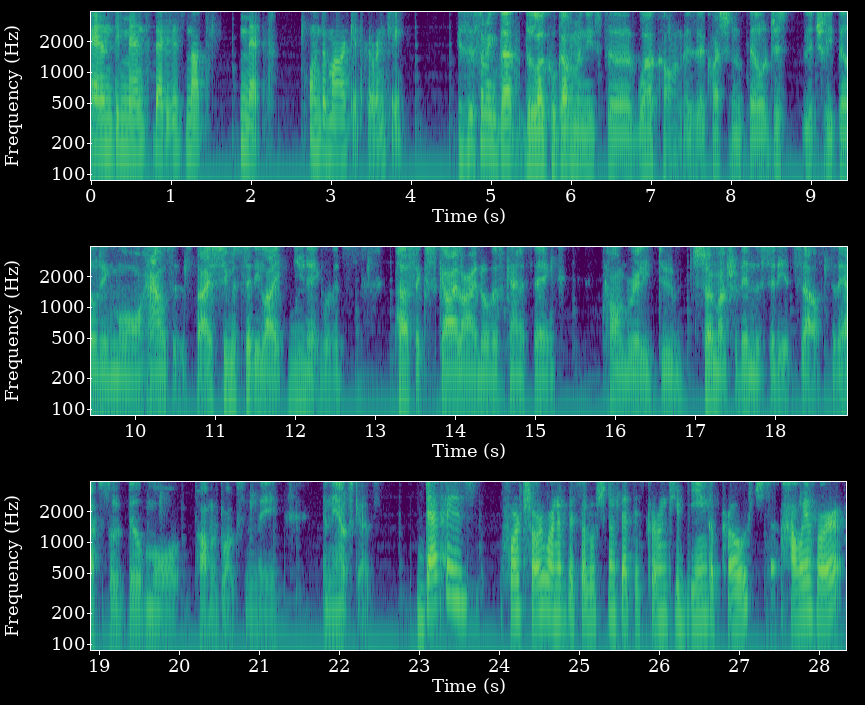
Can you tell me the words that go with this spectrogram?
and demand that is not met on the market currently. Is this something that the local government needs to work on? Is it a question of build just literally building more houses? But I assume a city like Munich with its perfect skyline, all this kind of thing, can't really do so much within the city itself. Do they have to sort of build more apartment blocks in the in the outskirts? That is for sure one of the solutions that is currently being approached. However,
